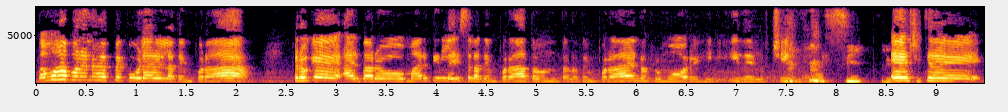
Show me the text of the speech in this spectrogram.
Vamos a ponernos a especular en la temporada. Creo que Álvaro Martín le dice la temporada tonta, la temporada de los rumores y, y de los chismes. sí, Este,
